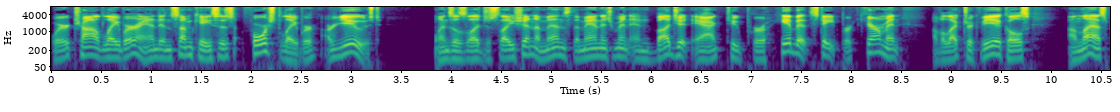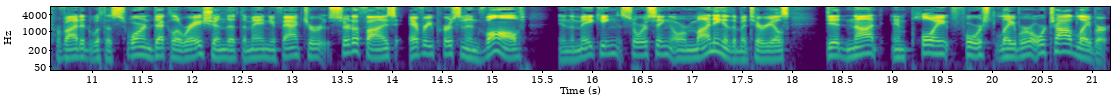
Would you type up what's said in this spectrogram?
where child labor and, in some cases, forced labor are used. Wendzel's legislation amends the Management and Budget Act to prohibit state procurement of electric vehicles unless provided with a sworn declaration that the manufacturer certifies every person involved in the making, sourcing, or mining of the materials did not employ forced labor or child labor.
